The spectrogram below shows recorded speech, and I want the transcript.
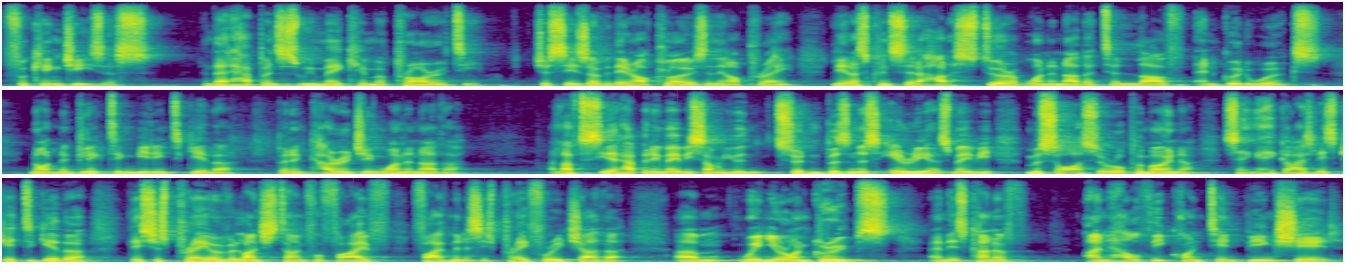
for King Jesus. And that happens as we make him a priority. Just says over there, and I'll close and then I'll pray. Let us consider how to stir up one another to love and good works, not neglecting meeting together, but encouraging one another. I'd love to see it happening. Maybe some of you in certain business areas, maybe Masasa or Pomona, saying, hey guys, let's get together. Let's just pray over lunchtime for five, five minutes. Let's pray for each other um, when you're on groups and there's kind of unhealthy content being shared.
